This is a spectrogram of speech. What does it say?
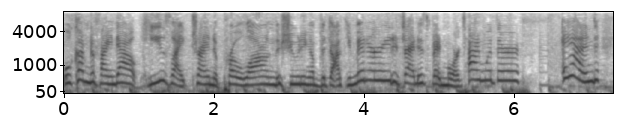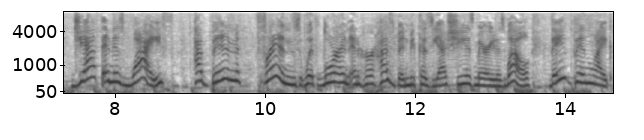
We'll come to find out he's like trying to prolong the shooting of the documentary to try to spend more time with her. And Jeff and his wife have been friends with Lauren and her husband because, yes, she is married as well. They've been like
